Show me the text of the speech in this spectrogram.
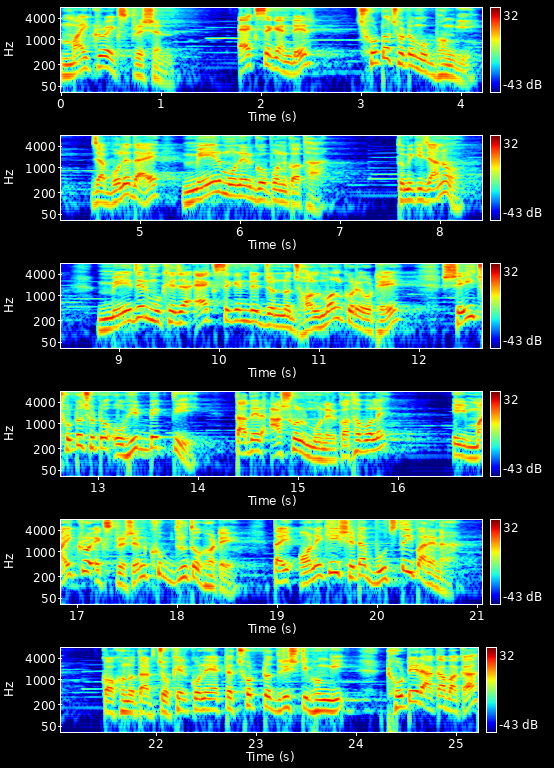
মাইক্রো এক্সপ্রেশন। এক সেকেন্ডের ছোট ছোট মুখভঙ্গি, যা বলে দেয় মেয়ের মনের গোপন কথা। তুমি কি জানো? মেয়েদের মুখে যা এক সেকেন্ডের জন্য ঝলমল করে ওঠে, সেই ছোট ছোট অভিব্যক্তি তাদের আসল মনের কথা বলে। এই মাইক্রো এক্সপ্রেশন খুব দ্রুত ঘটে, তাই অনেকেই সেটা বুঝতেই পারে না। কখনো তার চোখের কোণে একটা ছোট্ট দৃষ্টিভঙ্গি, ঠোঁটের আঁকাবাঁকা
